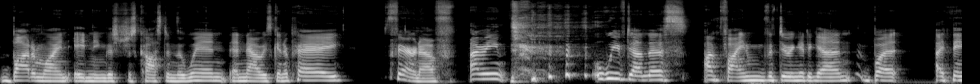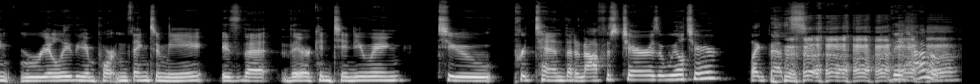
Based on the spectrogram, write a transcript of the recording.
Bottom line, Aiden English just cost him the win, and now he's going to pay. Fair enough. I mean, we've done this. I'm fine with doing it again, but I think really the important thing to me is that they're continuing to pretend that an office chair is a wheelchair. Like that's they have a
